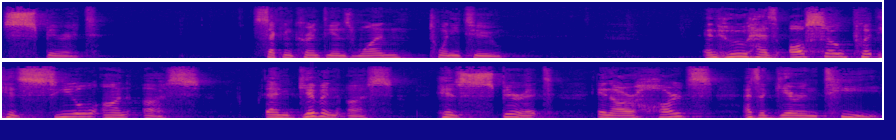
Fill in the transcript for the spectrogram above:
Spirit. 2 Corinthians 1 22 and who has also put his seal on us and given us his spirit in our hearts as a guarantee.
